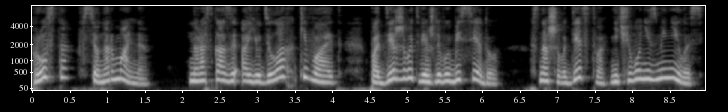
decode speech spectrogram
Просто все нормально. На рассказы о ее делах кивает, поддерживает вежливую беседу. С нашего детства ничего не изменилось,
